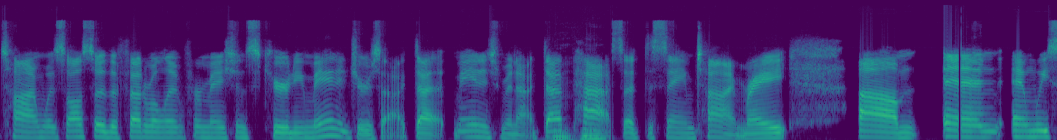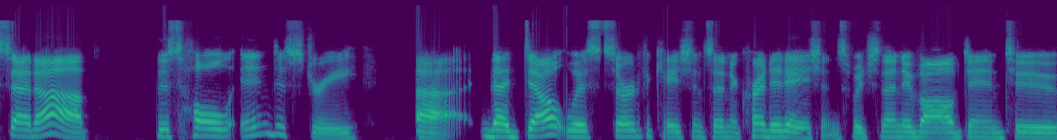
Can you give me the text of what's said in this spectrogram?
time was also the Federal Information Security Managers Act, that Management Act, that mm-hmm. passed at the same time, right? Um, and and we set up this whole industry uh, that dealt with certifications and accreditations, which then evolved into,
